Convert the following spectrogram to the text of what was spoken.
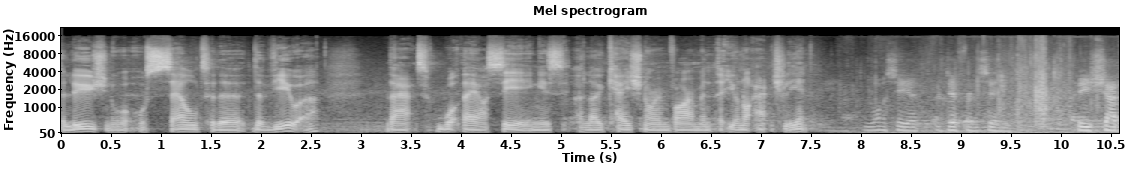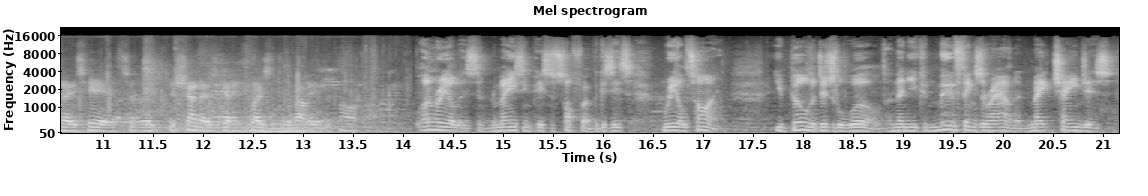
illusion or, or sell to the, the viewer that what they are seeing is a location or environment that you're not actually in. We want to see a, a difference in these shadows here, so the, the shadows are getting closer to the value of the car. Unreal is an amazing piece of software because it's real time. You build a digital world and then you can move things around and make changes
